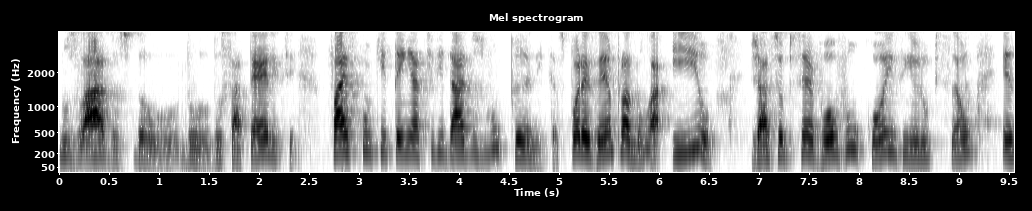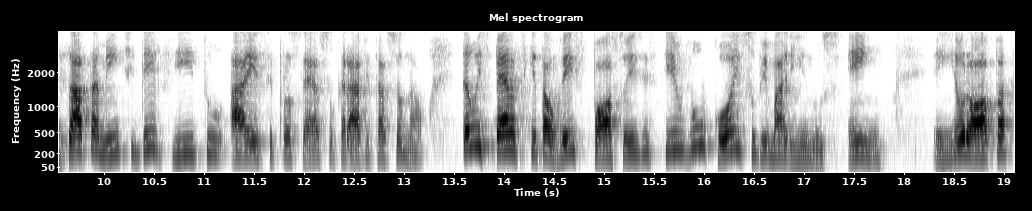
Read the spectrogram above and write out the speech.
nos lados do, do, do satélite, faz com que tenha atividades vulcânicas. Por exemplo, a lua Io já se observou vulcões em erupção exatamente devido a esse processo gravitacional. Então, espera-se que talvez possam existir vulcões submarinos em em Europa,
